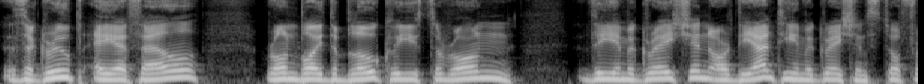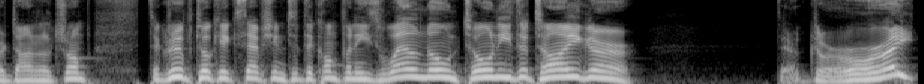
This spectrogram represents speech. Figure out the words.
There's a group, AFL, run by the bloke who used to run the immigration or the anti immigration stuff for Donald Trump. The group took exception to the company's well known Tony the Tiger. They're great.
